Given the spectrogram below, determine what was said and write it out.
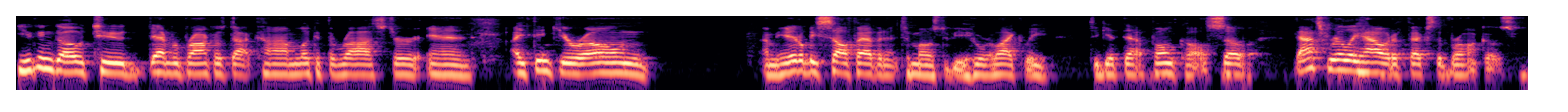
you can go to denverbroncos.com, look at the roster, and I think your own. I mean, it'll be self-evident to most of you who are likely to get that phone call. So that's really how it affects the Broncos.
